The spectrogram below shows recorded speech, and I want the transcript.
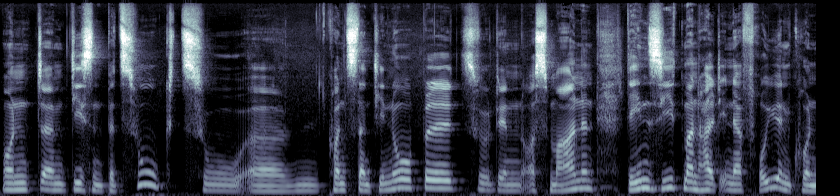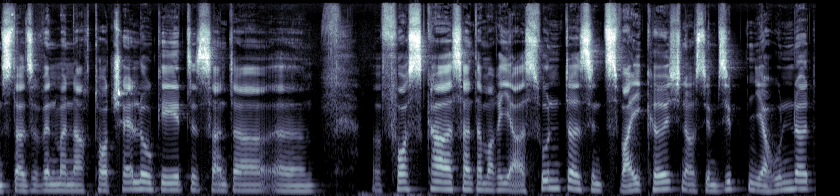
Und ähm, diesen Bezug zu äh, Konstantinopel, zu den Osmanen, den sieht man halt in der frühen Kunst. Also wenn man nach Torcello geht, Santa äh, Fosca, Santa Maria Assunta sind zwei Kirchen aus dem 7. Jahrhundert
